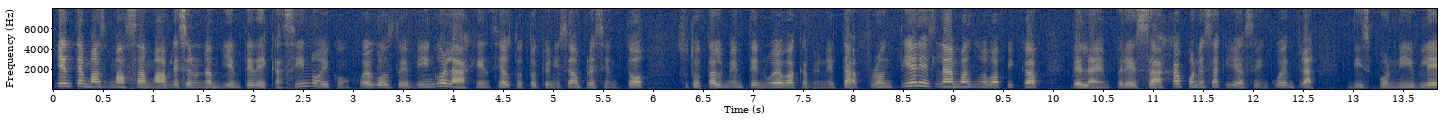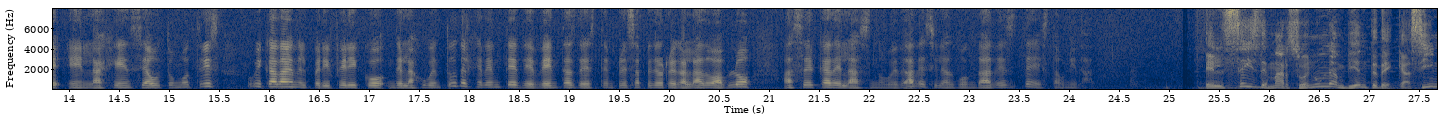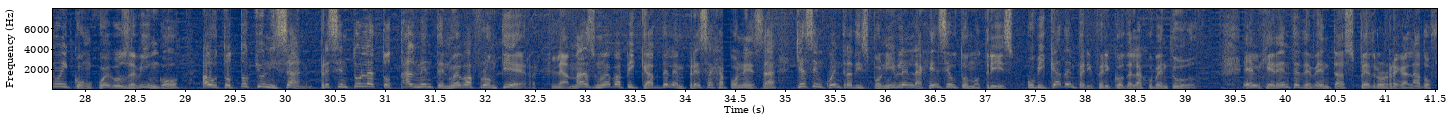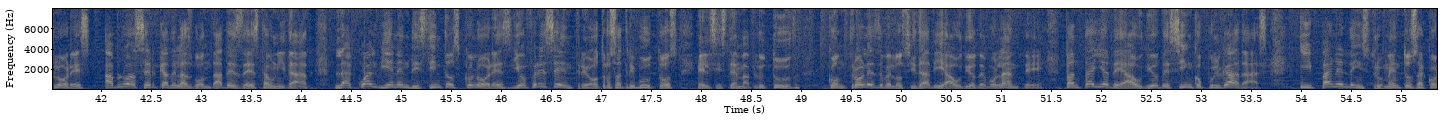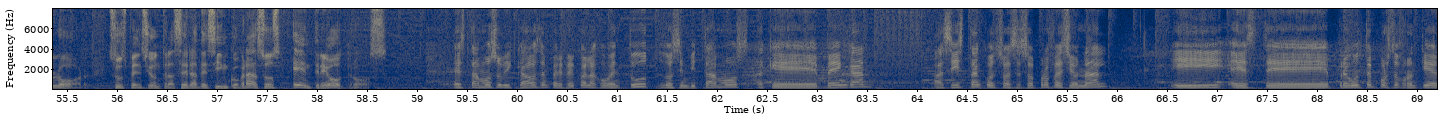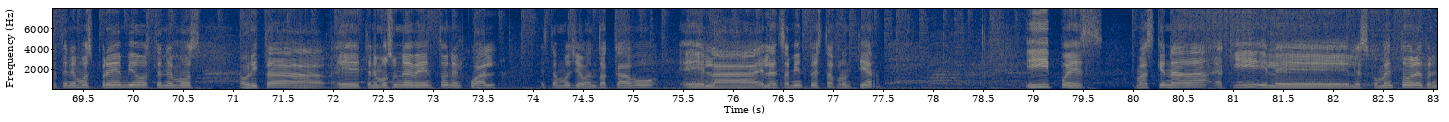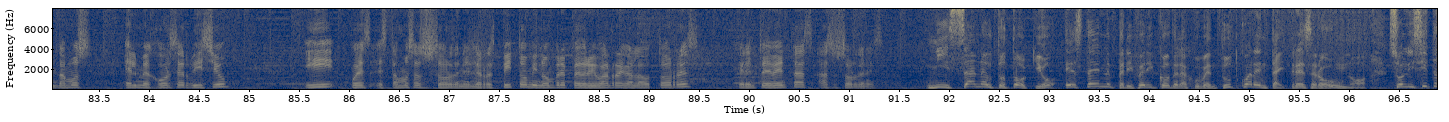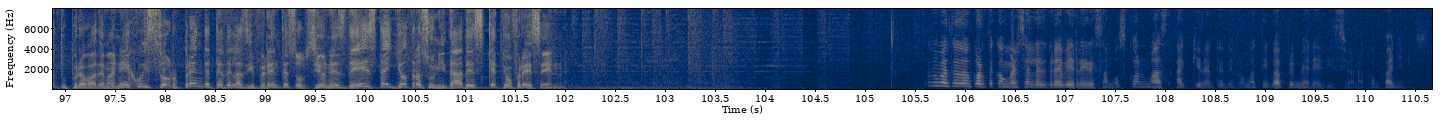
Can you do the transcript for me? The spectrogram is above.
Y en temas más amables, en un ambiente de casino y con juegos de bingo, la agencia Autotokio Nissan presentó su totalmente nueva camioneta Frontier. Es la más nueva pickup de la empresa japonesa que ya se encuentra disponible en la agencia automotriz ubicada en el periférico de la juventud. El gerente de ventas de esta empresa, Pedro Regalado, habló acerca de las novedades y las bondades de esta unidad. El 6 de marzo, en un ambiente de casino y con juegos de bingo, Auto Tokyo Nissan presentó la totalmente nueva Frontier. La más nueva pickup de la empresa japonesa ya se encuentra disponible en la agencia automotriz ubicada en Periférico de la Juventud. El gerente de ventas Pedro Regalado Flores habló acerca de las bondades de esta unidad, la cual viene en distintos colores y ofrece, entre otros atributos, el sistema Bluetooth, controles de velocidad y audio de volante, pantalla de audio de 5 pulgadas y panel de instrumentos color, suspensión trasera de 5 brazos, entre otros. Estamos ubicados en Periférico de la Juventud, los invitamos a que vengan, asistan con su asesor profesional y este, pregunten por su Frontier. Tenemos premios, tenemos ahorita eh, tenemos un evento en el cual estamos llevando a cabo eh, el lanzamiento de esta Frontier. Y pues más que nada aquí les comento, les brindamos el mejor servicio y pues estamos a sus órdenes. Les repito, mi nombre es Pedro Iván Regalado Torres, gerente de ventas, a sus órdenes. Nissan Auto Tokio está en el periférico de la Juventud 4301. Solicita tu prueba de manejo y sorpréndete de las diferentes opciones de esta y otras unidades que te ofrecen. Es momento de un corte comercial es breve y regresamos con más aquí en Antena Informativa Primera Edición. Acompáñenos.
